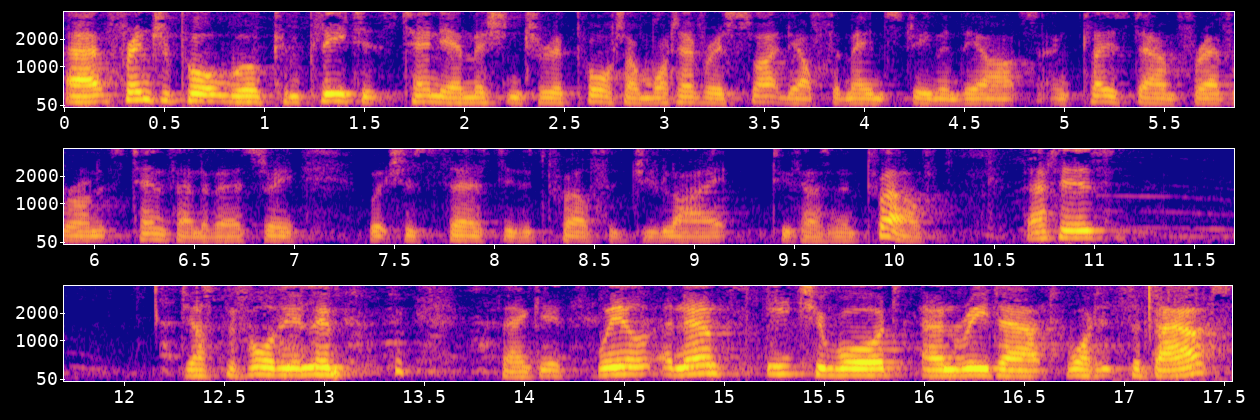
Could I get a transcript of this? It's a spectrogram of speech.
Uh, Fringe Report will complete its 10 year mission to report on whatever is slightly off the mainstream in the arts and close down forever on its 10th anniversary, which is Thursday, the 12th of July 2012. That is just before the Olympics. Thank you. We'll announce each award and read out what it's about.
